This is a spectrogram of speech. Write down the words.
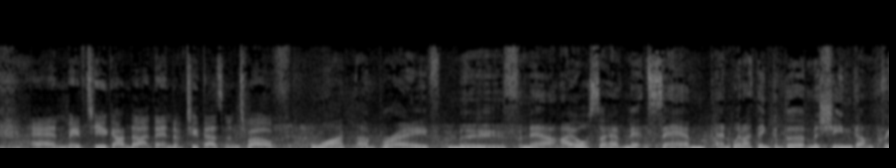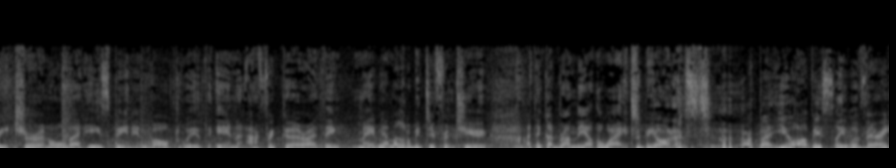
and moved to Uganda at the end of 2012. What a brave move. Now, I also have met Sam, and when I think of the machine gun preacher and all that he's been involved with in Africa, I think maybe I'm a little bit different to you. I think I'd run the other way, to be honest. but you obviously were very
